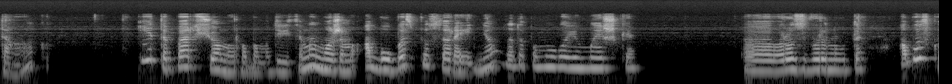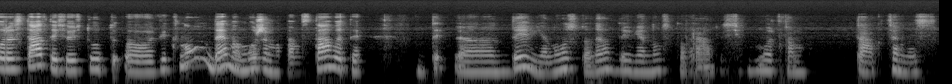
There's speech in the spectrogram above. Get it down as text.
Так. І тепер що ми робимо? Дивіться, ми можемо або безпосередньо за допомогою мишки е, розвернути, або скористатись ось тут е, вікном, де ми можемо там ставити е, 90, да, 90 градусів. Може, там, так, це в нас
